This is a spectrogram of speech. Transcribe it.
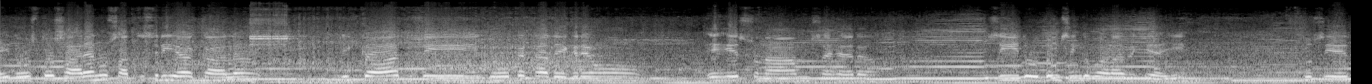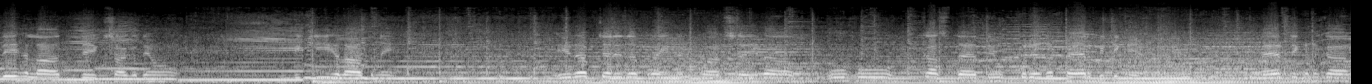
ਭਾਈ ਦੋਸਤੋ, ਸਾਰਿਆਂ ਨੂੰ ਸਤਿ ਸ੍ਰੀ ਅਕਾਲ। ਇੱਕ ਆ ਤੁਸੀਂ ਜੋ ਇਕੱਠਾ ਦੇਖ ਰਹੇ ਹੋ, ਇਹ ਸੁਨਾਮ ਸ਼ਹਿਰ ਸ਼ਹੀਦ ਊਧਮ ਸਿੰਘ ਵਾਲਾ ਵਿਖੇ ਹੈ ਜੀ। ਤੁਸੀਂ ਇਹਦੇ ਹਾਲਾਤ ਦੇਖ ਸਕਦੇ ਹੋ, ਵੀ ਕੀ ਹਾਲਾਤ ਨੇ। ਇਹਦਾ ਵਿਚਾਰੇ ਦਾ ਪ੍ਰਾਈਵੇਟ ਪਾਰਟਸ ਹੈ ਜਿਹੜਾ, ਉਹ ਕੱਸਦਾ ਹੈ ਤੇ ਉੱਪਰ ਇਹਦਾ ਪੈਰ ਵੀ ਟਿਕਿਆ ਪੈਰ ਟਿਕਣ ਕਾਰਨ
